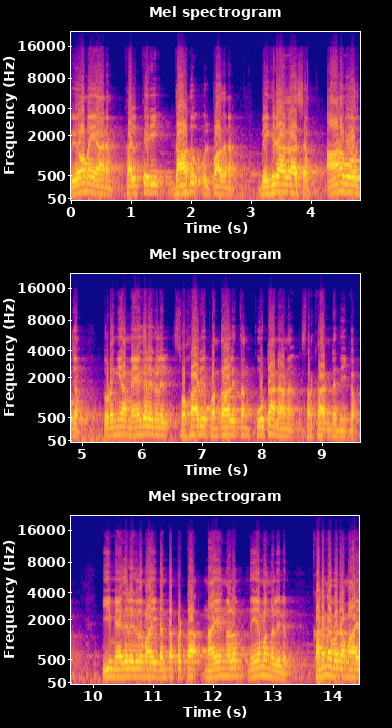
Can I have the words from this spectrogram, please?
വ്യോമയാനം കൽക്കരി ധാതു ഉൽപാദനം ബഹിരാകാശം ആണവോർജം തുടങ്ങിയ മേഖലകളിൽ സ്വകാര്യ പങ്കാളിത്തം കൂട്ടാനാണ് സർക്കാരിന്റെ നീക്കം. ഈ മേഖലകളുമായി ബന്ധപ്പെട്ട നയങ്ങളും നിയമങ്ങളിലും ഘടനപരമായ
